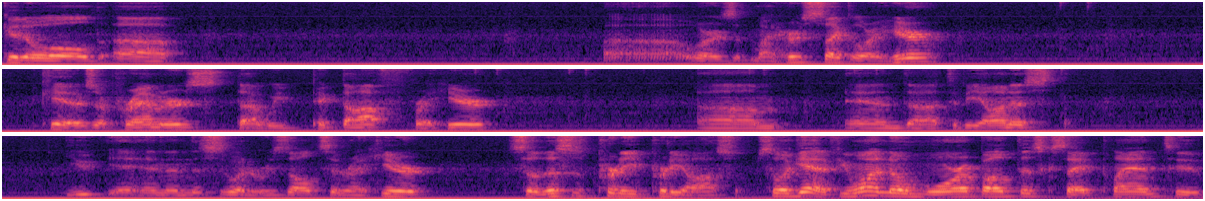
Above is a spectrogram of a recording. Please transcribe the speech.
good old uh, uh where is it? My Hurst cycle right here. Okay, there's our parameters that we picked off right here. Um, and uh, to be honest, you and then this is what it results in right here. So this is pretty pretty awesome. So again, if you want to know more about this, because I plan to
